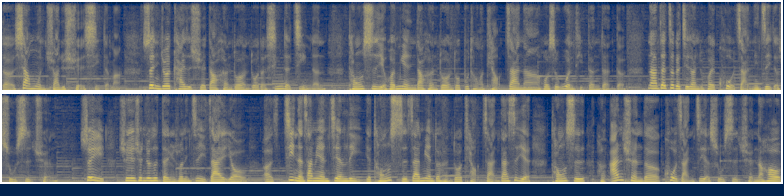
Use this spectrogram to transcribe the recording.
的项目，你需要去学习的嘛，所以你就会开始学到很多很多的新的技能，同时也会面临到很多很多不同的挑战啊，或是问题等等的。那在这个阶段，就会扩展你自己的舒适圈。所以学习圈就是等于说你自己在有呃技能上面建立，也同时在面对很多挑战，但是也同时很安全的扩展你自己的舒适圈。然后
